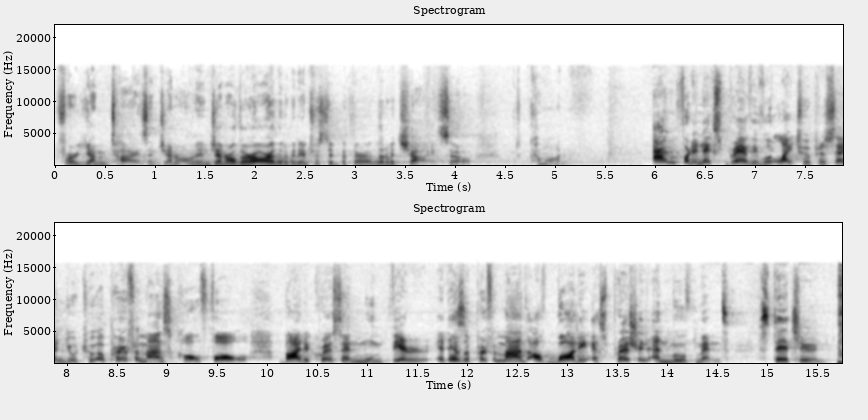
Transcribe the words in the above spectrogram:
for young Thais in general. And in general, they are a little bit interested, but they're a little bit shy, so come on. And for the next break, we would like to present you to a performance called Fall by the Crescent Moon Theater. It is a performance of body expression and movement. Stay tuned.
